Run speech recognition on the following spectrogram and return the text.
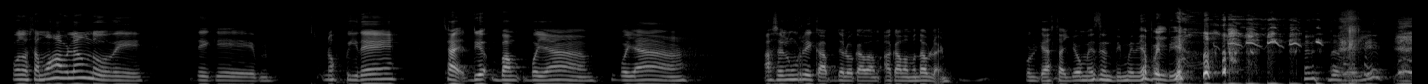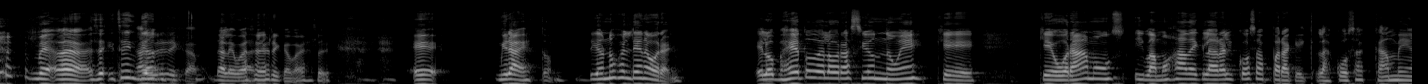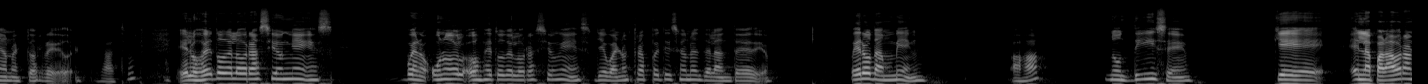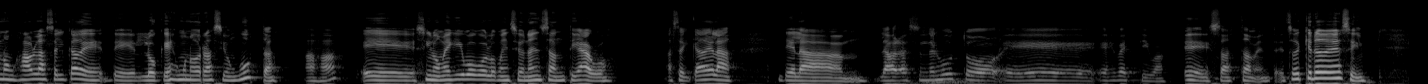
cuando estamos hablando de, de que nos pide, o sea, Dios- va- voy, a, voy a hacer un recap de lo que acabam- acabamos de hablar, porque hasta yo me sentí media perdida. ¿De? Me- ah, Dios- recap. Dale, voy a hacer el recap. voy a hacer. Eh, mira esto. Dios nos ordena orar. El objeto de la oración no es que, que oramos y vamos a declarar cosas para que las cosas cambien a nuestro alrededor. Exacto. El objeto de la oración es, bueno, uno de los objetos de la oración es llevar nuestras peticiones delante de Dios. Pero también Ajá. nos dice que en la palabra nos habla acerca de, de lo que es una oración justa. Ajá. Eh, si no me equivoco, lo menciona en Santiago, acerca de la... De la La oración del justo es, es efectiva. exactamente. Eso quiere decir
